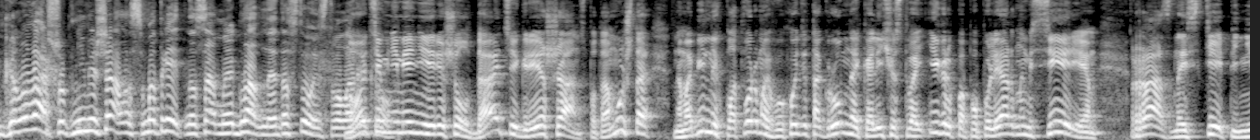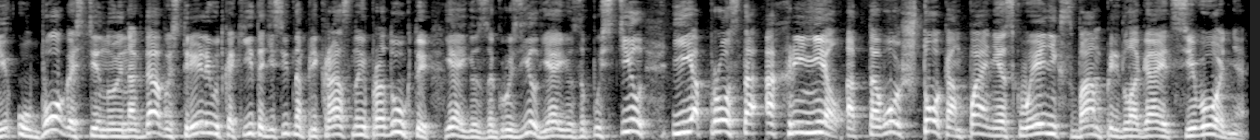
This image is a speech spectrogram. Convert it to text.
голова, чтоб не мешало смотреть на самое главное достоинство Лары Но, тем не менее, решил дать игре шанс, потому что на мобильных платформах выходит огромное количество игр по популярным сериям разной степени убогости, но иногда выстреливают какие-то действительно прекрасные продукты. Я ее загрузил, я ее запустил, и я просто охренел от того, что компания Square Enix вам предлагает сегодня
